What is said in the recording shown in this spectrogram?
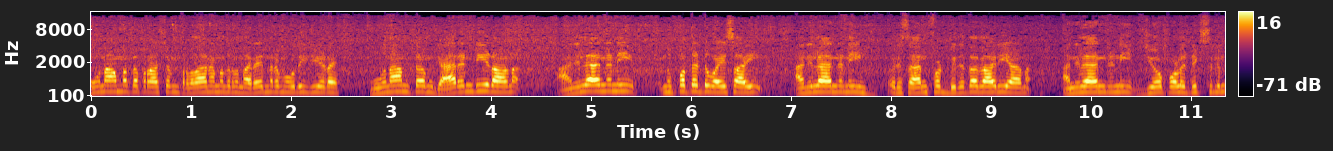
മൂന്നാമത്തെ പ്രാവശ്യം പ്രധാനമന്ത്രി നരേന്ദ്രമോദിജിയുടെ മൂന്നാം ടേം ഗ്യാരണ്ടീഡാണ്. അനിൽ ആന്റണി മുപ്പത്തെട്ട് വയസ്സായി. അനിൽ ആന്റണി ഒരു സാൻഫോർഡ് ബിരുദധാരിയാണ്. അനിൽ ആന്റണി ജിയോ പൊളിറ്റിക്സിലും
